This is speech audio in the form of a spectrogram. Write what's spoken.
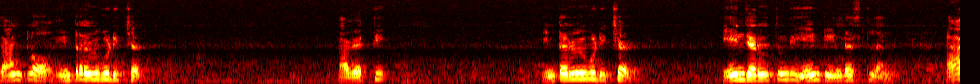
దాంట్లో ఇంటర్వ్యూ కూడా ఇచ్చాడు. ఆ వ్యక్తి ఇంటర్వ్యూ కూడా ఇచ్చాడు. ఏం జరుగుతుంది? ఏంటి ఇండస్ట్రీలు అని. ఆ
